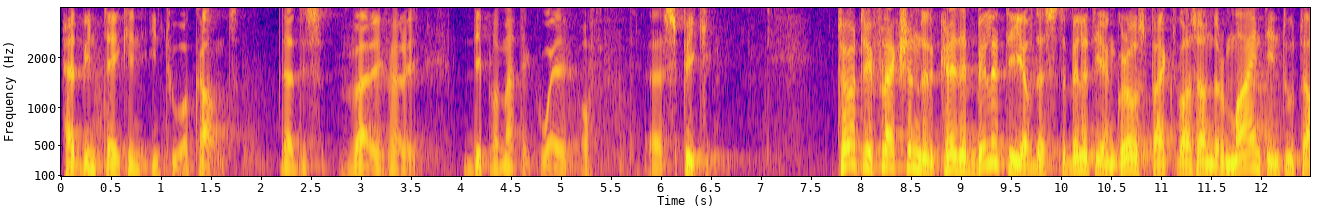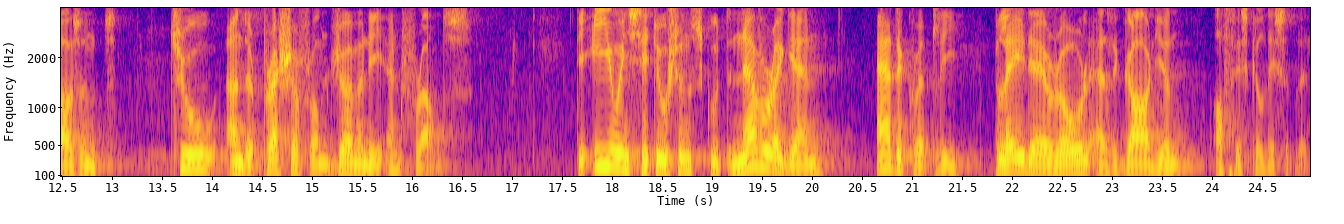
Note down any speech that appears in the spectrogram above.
had been taken into account. That is very, very diplomatic way of uh, speaking. Third reflection, the credibility of the Stability and Growth Pact was undermined in 2002 under pressure from Germany and France. The EU institutions could never again adequately play their role as guardian of fiscal discipline.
